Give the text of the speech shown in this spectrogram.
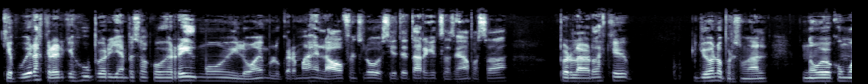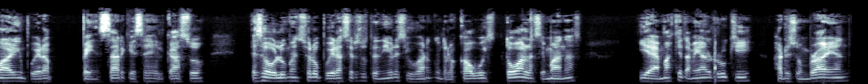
que pudieras creer que Hooper ya empezó a coger ritmo y lo va a involucrar más en la offense luego de siete targets la semana pasada. Pero la verdad es que yo en lo personal no veo cómo alguien pudiera pensar que ese es el caso. Ese volumen solo pudiera ser sostenible si jugaran contra los Cowboys todas las semanas. Y además que también al rookie Harrison Bryant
